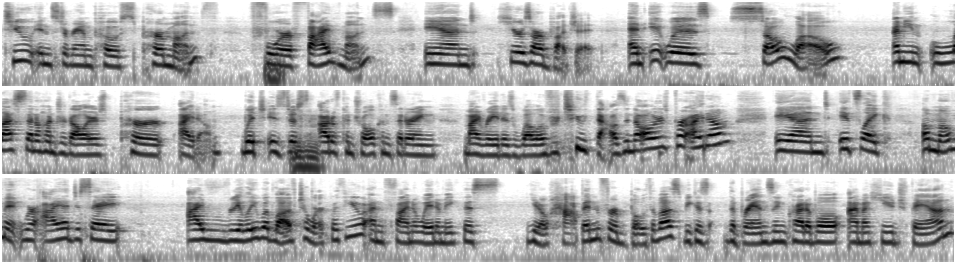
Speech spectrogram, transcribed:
two Instagram posts per month for five months. And here's our budget. And it was so low. I mean, less than $100 per item, which is just mm-hmm. out of control considering my rate is well over $2,000 per item. And it's like a moment where I had to say, I really would love to work with you and find a way to make this, you know, happen for both of us because the brand's incredible. I'm a huge fan.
